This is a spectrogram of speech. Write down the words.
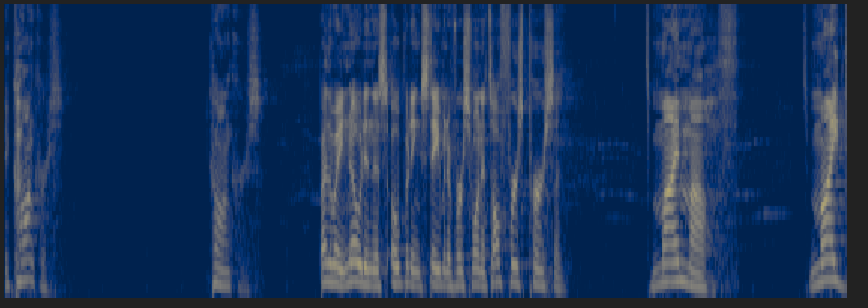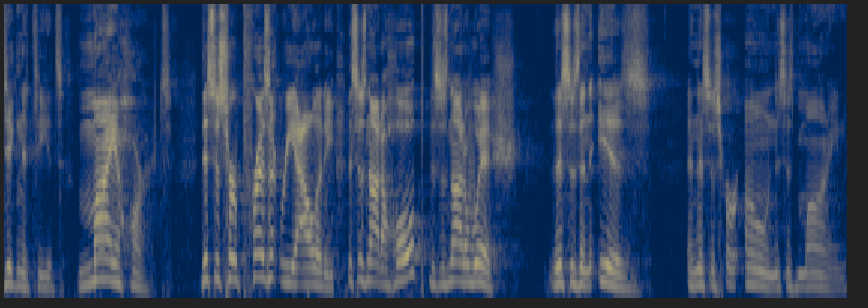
it conquers conquers. By the way, note in this opening statement of verse 1, it's all first person. It's my mouth, it's my dignity, it's my heart. This is her present reality. This is not a hope, this is not a wish. This is an is, and this is her own, this is mine.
